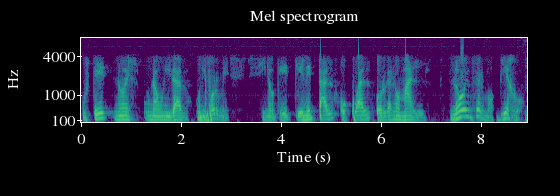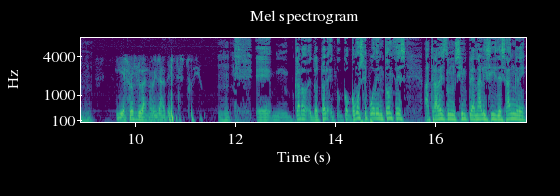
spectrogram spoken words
usted no es una unidad uniforme, sino que tiene tal o cual órgano mal, no enfermo, viejo. Y eso es la novedad de este estudio. Eh, claro, doctor, ¿cómo se puede entonces, a través de un simple análisis de sangre,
